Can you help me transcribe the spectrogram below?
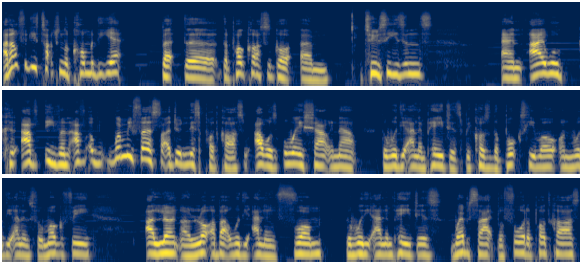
I don't think he's touched on the comedy yet, but the the podcast has got um two seasons and I will. I've even. I've when we first started doing this podcast, I was always shouting out the Woody Allen pages because of the books he wrote on Woody Allen's filmography. I learned a lot about Woody Allen from the Woody Allen pages website before the podcast.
